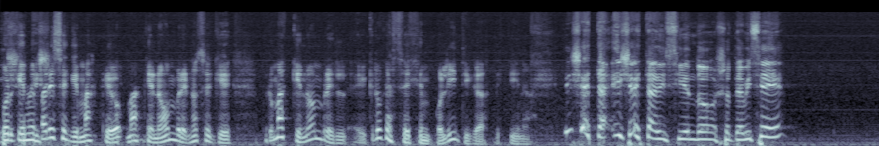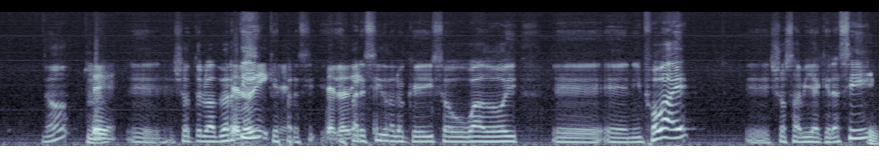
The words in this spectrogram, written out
Porque me parece que más que más que nombres, no sé qué, pero más que nombres, eh, creo que hace en política, Cristina. Ella está, ella está diciendo, yo te avisé, ¿no? Sí. Eh, yo te lo advertí, que es, parecido a lo que hizo Guado hoy eh, en Infobae. Eh, yo sabía que era así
